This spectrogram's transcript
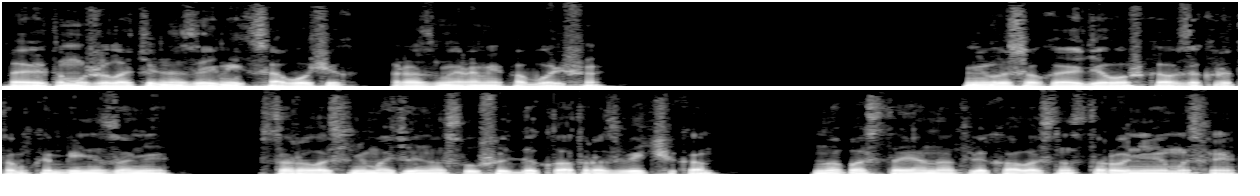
поэтому желательно заиметь совочек размерами побольше. Невысокая девушка в закрытом комбинезоне старалась внимательно слушать доклад разведчика, но постоянно отвлекалась на сторонние мысли.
